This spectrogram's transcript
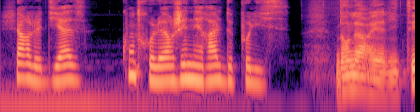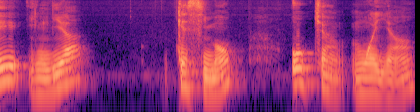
Charles Diaz, contrôleur général de police. Dans la réalité, il n'y a quasiment aucun moyen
